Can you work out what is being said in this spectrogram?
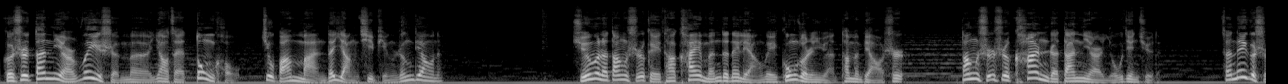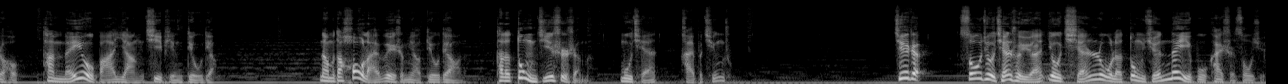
可是丹尼尔为什么要在洞口？就把满的氧气瓶扔掉呢？询问了当时给他开门的那两位工作人员，他们表示，当时是看着丹尼尔游进去的，在那个时候他没有把氧气瓶丢掉。那么他后来为什么要丢掉呢？他的动机是什么？目前还不清楚。接着，搜救潜水员又潜入了洞穴内部开始搜寻，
